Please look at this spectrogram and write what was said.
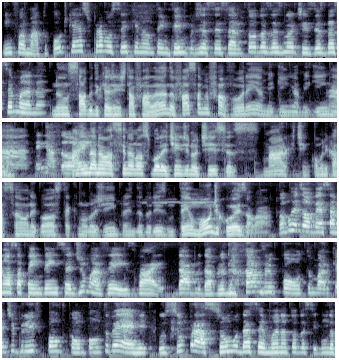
em formato podcast para você que não tem tempo de acessar todas as notícias da semana. Não sabe do que a gente tá falando? Faça-me o favor, hein, amiguinho, amiguinha. Ah, tem a dó, Ainda hein? não assina nosso boletim de notícias, marketing, comunicação, negócio, tecnologia, empreendedorismo, tem um monte de coisa lá. Vamos resolver essa nossa pendência de uma vez, vai? www.marketbrief.com.br O supra-sumo da semana toda segunda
